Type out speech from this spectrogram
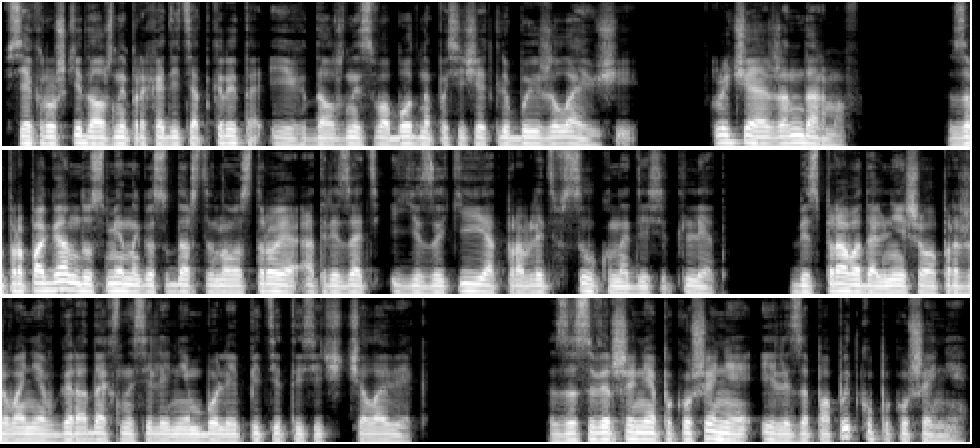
Все кружки должны проходить открыто, и их должны свободно посещать любые желающие, включая жандармов. За пропаганду смены государственного строя отрезать языки и отправлять в ссылку на 10 лет без права дальнейшего проживания в городах с населением более 5000 человек. За совершение покушения или за попытку покушения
